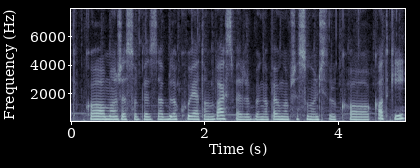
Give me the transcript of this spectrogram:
Tylko może sobie zablokuję tą warstwę, żeby na pełno przesunąć tylko kotki.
